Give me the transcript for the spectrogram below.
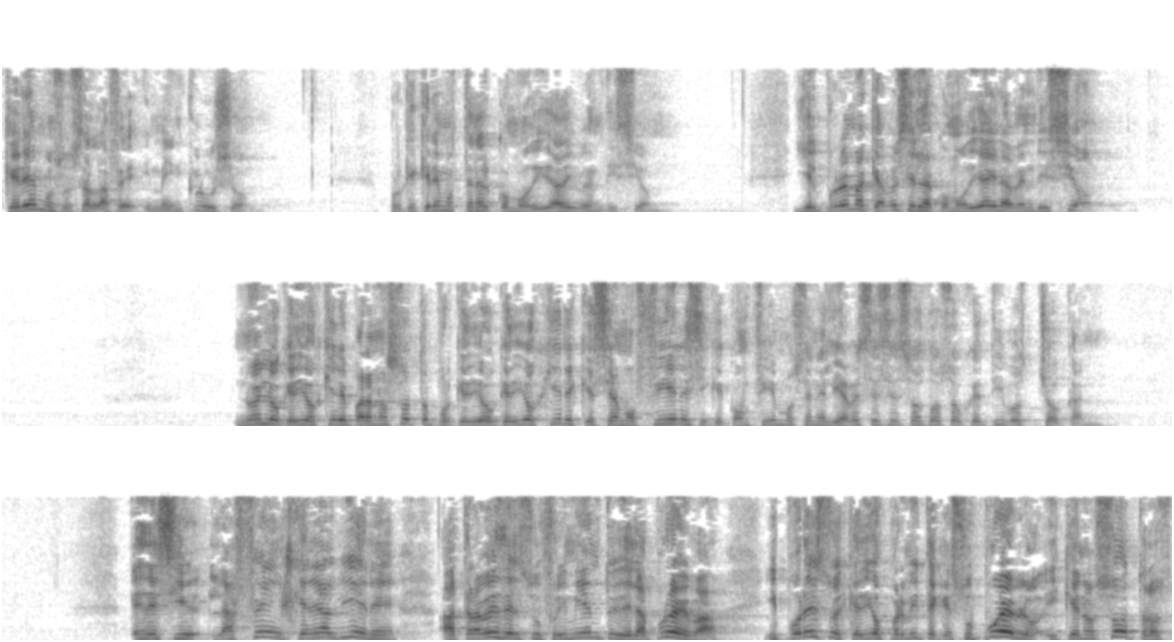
queremos usar la fe, y me incluyo, porque queremos tener comodidad y bendición. Y el problema es que a veces la comodidad y la bendición no es lo que Dios quiere para nosotros, porque lo que Dios quiere es que seamos fieles y que confiemos en Él. Y a veces esos dos objetivos chocan. Es decir, la fe en general viene a través del sufrimiento y de la prueba. Y por eso es que Dios permite que su pueblo y que nosotros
